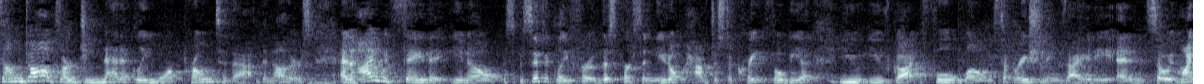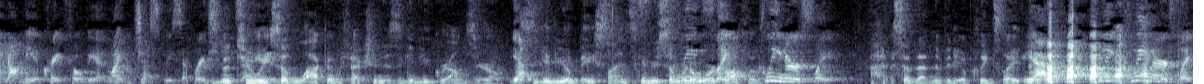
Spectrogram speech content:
some dogs are genetically more prone to that than others. And mm-hmm. I would say that, you know, specifically for this person, you don't have just a crate phobia, you, you've got full blown separation anxiety. And so it might not be a crate phobia, it might just be separation The anxiety. two weeks of lack of affection is to give you ground zero. Yeah. It's to give you a baseline. It's give you somewhere clean to work slate, off of. cleaner slate. I said that in the video, clean slate. Yeah, clean, cleaner slate.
